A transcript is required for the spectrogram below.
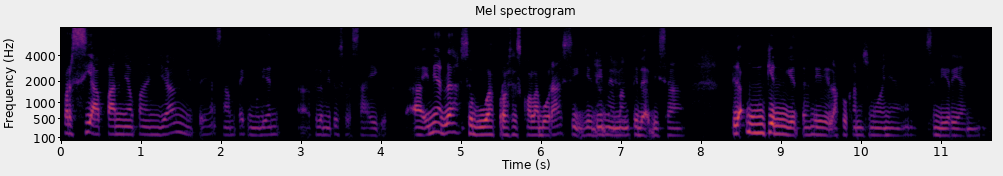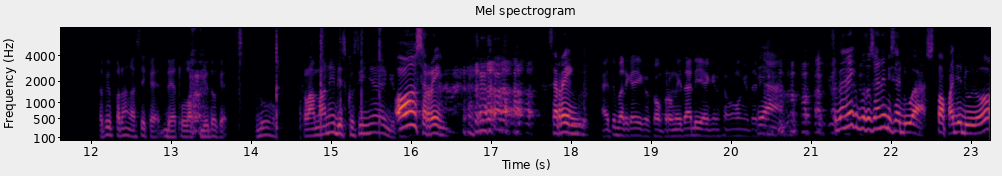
persiapannya panjang gitu ya, sampai kemudian eh, film itu selesai gitu. Eh, ini adalah sebuah proses kolaborasi, jadi memang tidak bisa, tidak mungkin gitu dilakukan semuanya sendirian. Tapi pernah nggak sih kayak deadlock gitu kayak, aduh kelamaan nih diskusinya gitu. Oh sering, sering. Nah, itu balik lagi ke kompromi tadi yang kita ngomongin tadi. Ya. Sebenarnya keputusannya bisa dua. Stop aja dulu.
